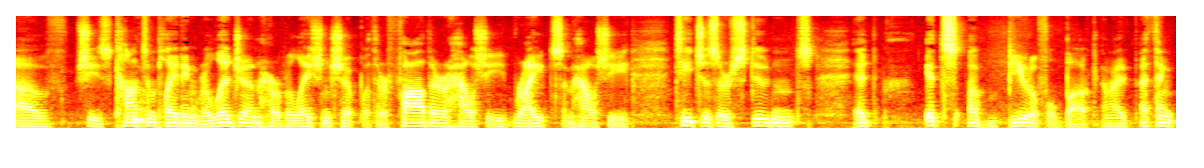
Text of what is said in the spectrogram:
of she's contemplating religion, her relationship with her father, how she writes and how she teaches her students. It it's a beautiful book, and I, I think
